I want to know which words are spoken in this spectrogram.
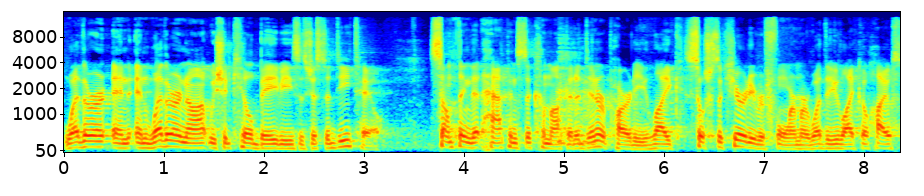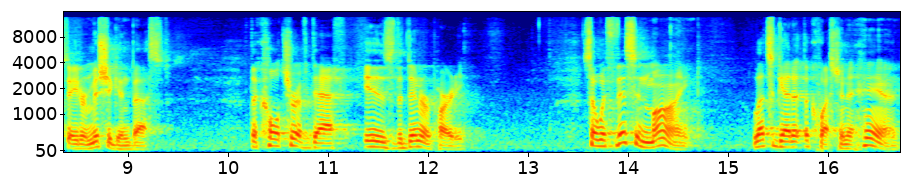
whether, and, and whether or not we should kill babies is just a detail. Something that happens to come up at a dinner party, like Social Security reform or whether you like Ohio State or Michigan best. The culture of death is the dinner party. So, with this in mind, let's get at the question at hand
